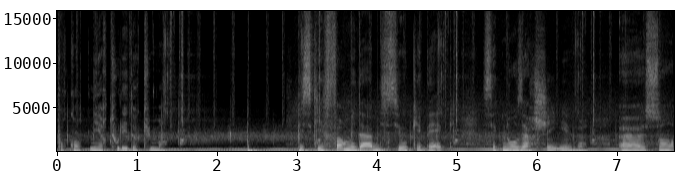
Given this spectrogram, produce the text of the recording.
pour contenir tous les documents. Puis ce qui est formidable ici au Québec, c'est que nos archives euh, sont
